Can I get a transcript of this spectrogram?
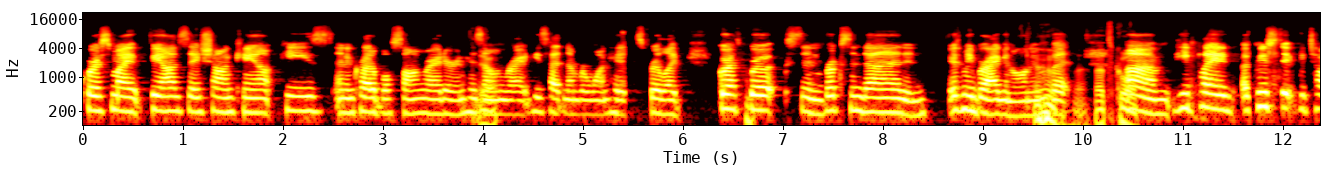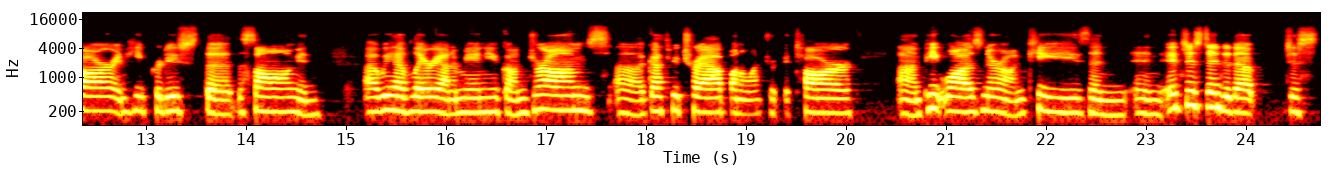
course, my fiance Shawn Camp, he's an incredible songwriter in his yeah. own right. He's had number one hits for like Garth Brooks and Brooks and Dunn, and there's me bragging on him, but that's cool. Um, he played acoustic guitar and he produced the the song, and uh, we have Larry Manuk on drums, uh, Guthrie Trapp on electric guitar, um, Pete Wasner on keys, and and it just ended up just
